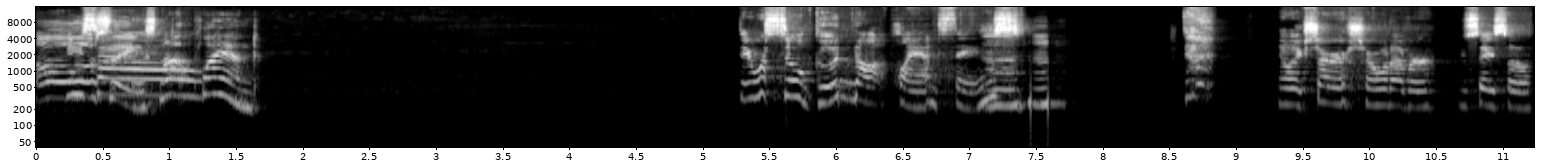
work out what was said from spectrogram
All Peace those oh, things, not planned. They were still good, not planned things. Mm-hmm. You're like, sure, sure, whatever. You say so.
